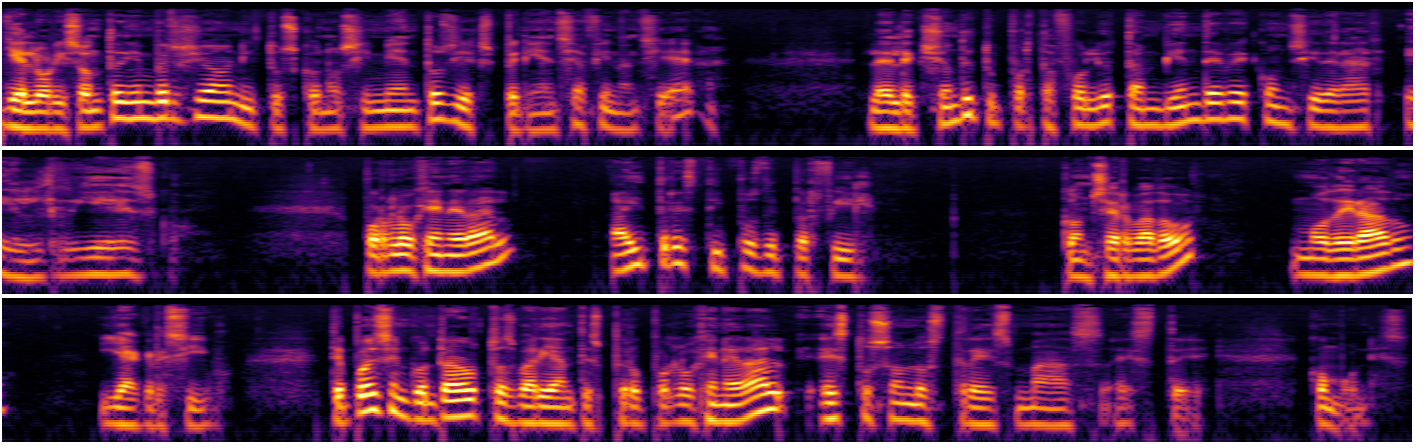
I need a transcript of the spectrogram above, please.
y el horizonte de inversión y tus conocimientos y experiencia financiera. La elección de tu portafolio también debe considerar el riesgo. Por lo general, hay tres tipos de perfil. Conservador, moderado y agresivo. Te puedes encontrar otras variantes, pero por lo general estos son los tres más este, comunes.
